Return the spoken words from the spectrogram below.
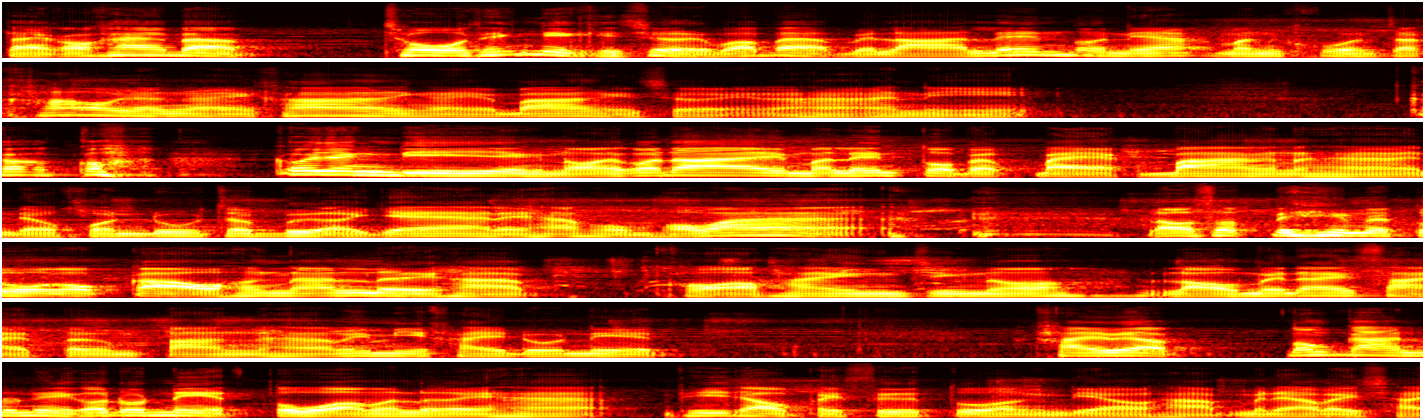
แต่ก็แค่แบบโชว์เทคนิคเฉยๆว่าแบบเวลาเล่นตัวเนี้ยมันควรจะเข้ายังไงค่ายังไงบ้างเฉยๆนะฮะอันนี้ ก็ก็ก็ยังดีอย่างน้อยก็ได้มาเล่นตัวแปลกๆบ้างนะฮะ เดี๋ยวคนดูจะเบื่อแย่เลยครับผมเพราะว่าเราสตรีมแต่ตัวเก่าๆทั้งนั้นเลยครับ ขออภัยจริงๆเนาะเราไม่ได้สายเติมตังค์นะฮะไม่มีใครโดเนทใครแบบต้องการโดเนทก็โดเนทตัวมาเลยฮะพี่จะเอาไปซื้อตัวอย่างเดียวครับ ไม่ได้เอาไปใช้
